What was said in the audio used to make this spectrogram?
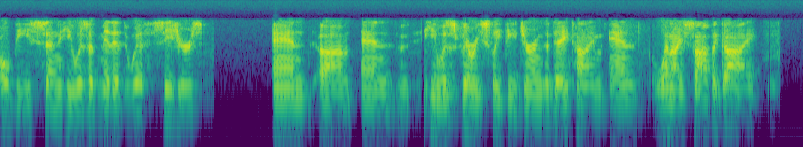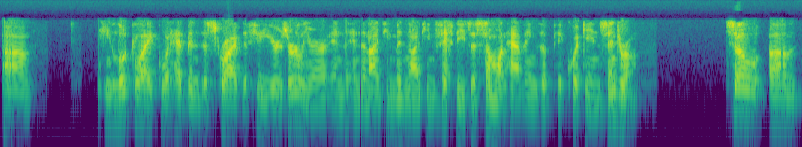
obese, and he was admitted with seizures, and um, and he was very sleepy during the daytime. And when I saw the guy, um, he looked like what had been described a few years earlier in the, in the 19, mid 1950s as someone having the Pickwickian syndrome. So um,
